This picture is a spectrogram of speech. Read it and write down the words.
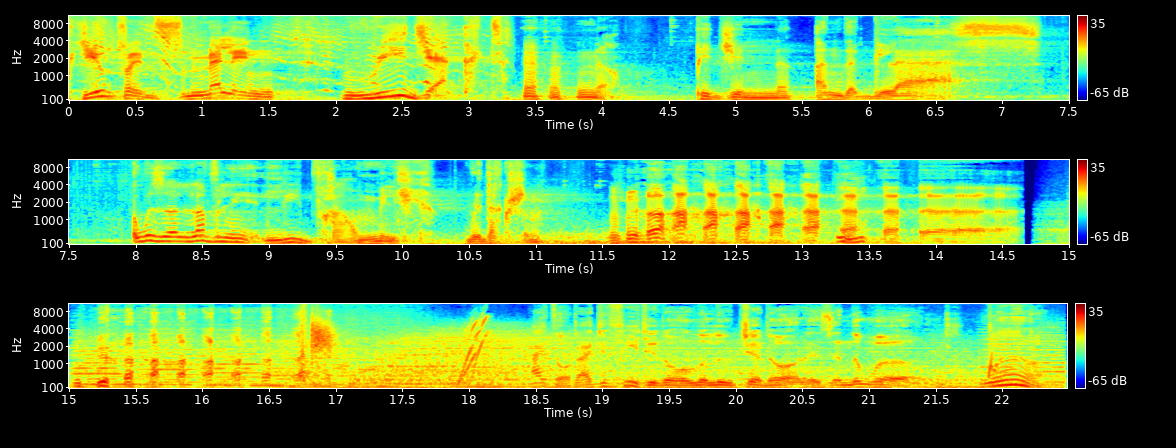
putrid smelling Reject. no. Pigeon under glass. It was a lovely Liebfraumilch reduction. I thought I defeated all the luchadores in the world. Well,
